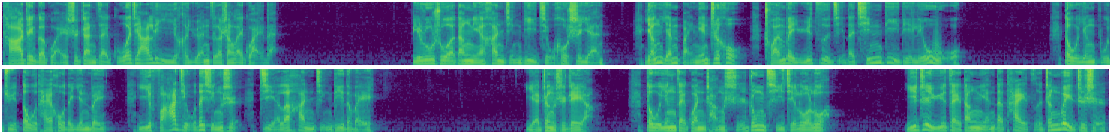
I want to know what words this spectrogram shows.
他这个拐是站在国家利益和原则上来拐的。比如说，当年汉景帝酒后失言，扬言百年之后传位于自己的亲弟弟刘武。窦婴不惧窦太后的淫威，以罚酒的形式。解了汉景帝的围。也正是这样，窦婴在官场始终起起落落，以至于在当年的太子争位之时，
